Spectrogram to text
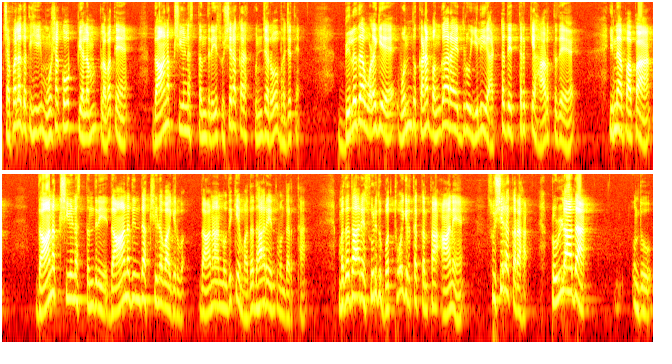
ಚಪಲಗತಿ ಮೂಷಕೋಪ್ಯಲಂ ಪ್ಲವತೆ, ದಾನಕ್ಷೀಣಸ್ತಂದ್ರಿ ಸುಶಿರಕರ ಕುಂಜರೋ ಭಜತೆ. ಬಿಲದ ಒಳಗೆ ಒಂದು ಕಣ ಬಂಗಾರ ಇದ್ದರೂ ಇಲಿ ಅಟ್ಟದ ಎತ್ತರಕ್ಕೆ ಹಾರುತ್ತದೆ. ಇನ್ನು ಪಾಪ ದಾನ ಕ್ಷೀಣಸ್ತಂದ್ರಿ ದಾನದಿಂದ ಕ್ಷೀಣವಾಗಿರುವ, ದಾನ ಅನ್ನೋದಕ್ಕೆ ಮದಧಾರೆ ಅಂತ ಒಂದು ಅರ್ಥ ಮದಧಾರೆ ಸುರಿದು ಬತ್ತು ಹೋಗಿರ್ತಕ್ಕಂಥ ಆನೆ ಸುಶಿರಕರಹ ಟೊಳ್ಳಾದ ಒಂದು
